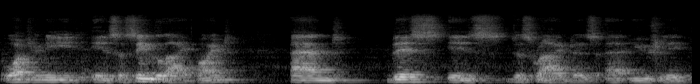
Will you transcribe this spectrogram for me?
What you need is a single eye point and this is described as uh, usually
